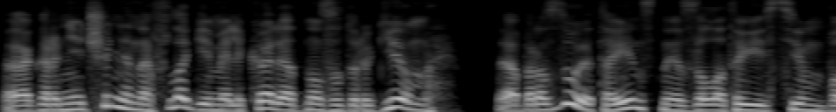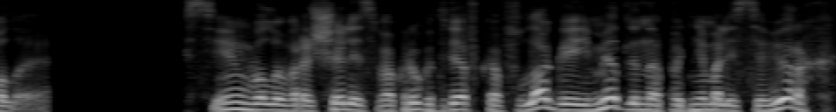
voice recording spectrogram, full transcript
Ограничения на флаге мелькали одно за другим, образуя таинственные золотые символы. Символы вращались вокруг древка флага и медленно поднимались вверх.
